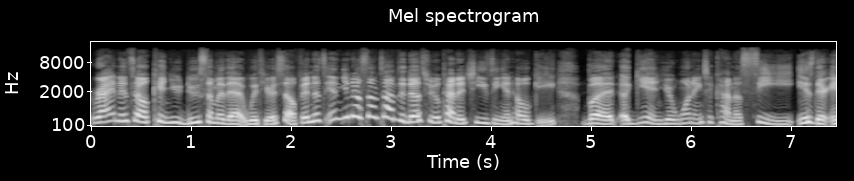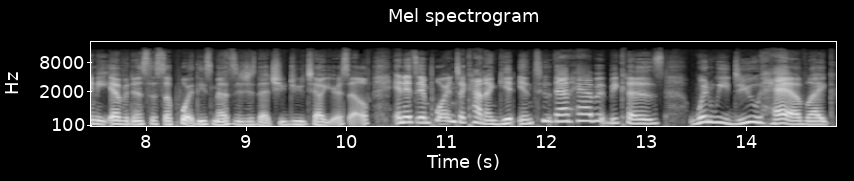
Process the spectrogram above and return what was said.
right? And so can you do some of that with yourself? And it's and you know, sometimes it does feel kind of cheesy and hokey, but again, you're wanting to kind of see is there any evidence to support these messages that you do tell yourself? And it's important to kind of get into that habit because when we do have like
